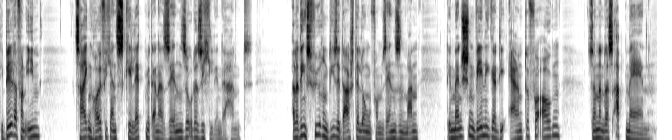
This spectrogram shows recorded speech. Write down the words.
Die Bilder von ihm zeigen häufig ein Skelett mit einer Sense oder Sichel in der Hand. Allerdings führen diese Darstellungen vom Sensenmann den Menschen weniger die Ernte vor Augen, sondern das Abmähen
